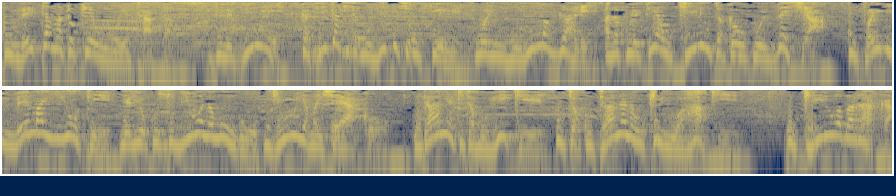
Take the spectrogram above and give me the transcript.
kuleta matokeo unayoyataka vile vile katika kitabu hiki cha ukili mwalimu huruma gadi anakuletea ukili utakaokuwezesha kufaidi mema yote yaliyokusudiwa na mungu juu ya maisha yako. Ndani ya kitabu hiki utakutana na ukili wa haki ukili wa baraka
